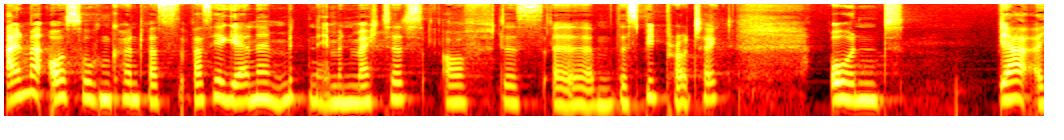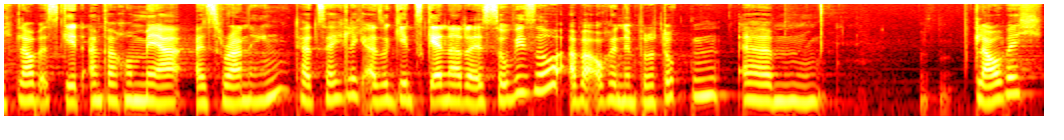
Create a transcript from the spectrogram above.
einmal aussuchen könnt, was, was ihr gerne mitnehmen möchtet auf das, äh, das Speed Project. Und ja, ich glaube, es geht einfach um mehr als Running tatsächlich. Also geht es generell sowieso, aber auch in den Produkten, ähm, glaube ich,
